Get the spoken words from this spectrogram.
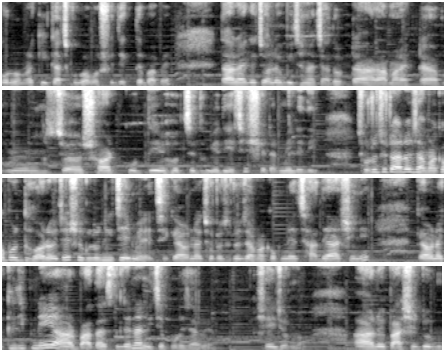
করব আমরা। কী কাজ করব অবশ্যই দেখতে পাবে। তার আগে চলো বিছানা চাদরটা আর আমার একটা শর্ট কুর্তি হচ্ছে ধুয়ে দিয়েছি, সেটা মেলে দিই। ছোটো ছোটো আরও জামা কাপড় ধোয়া রয়েছে, সেগুলো নিচেই মেলেছি। কেননা ছোটো ছোটো জামা কাপড় নিয়ে ছাদে আসিনি। কেননা ক্লিপ নেই আর বাতাস দিলে না নিচে পড়ে যাবে, সেই জন্য। আর ওই পাশের রুম,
